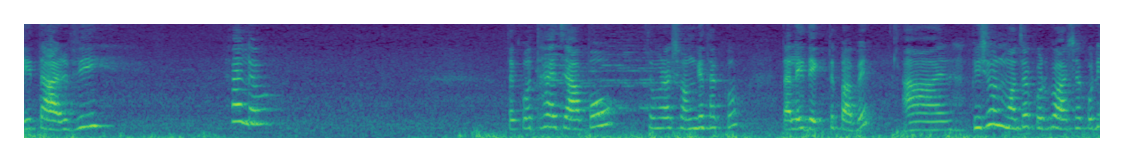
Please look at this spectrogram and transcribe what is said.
এই তো আরভি হ্যালো তা কোথায় যাব? তোমরা সঙ্গে থাকো, তাহলেই দেখতে পাবে। আর ভীষণ মজা করব, আশা করি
